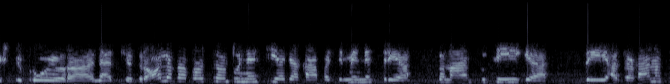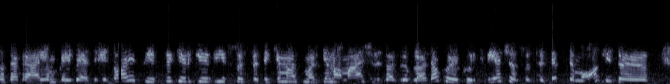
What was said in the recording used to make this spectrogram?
iš tikrųjų yra net 14 procentų nesiekia, ką pati ministrija finansų teigia. Tai apie ką mes tada galim kalbėti? Rytoj kaip tik irgi vyks susitikimas Martino Mašvizo bibliotekoje, kur kviečia susitikti mokytojus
